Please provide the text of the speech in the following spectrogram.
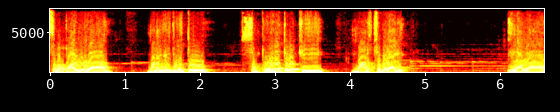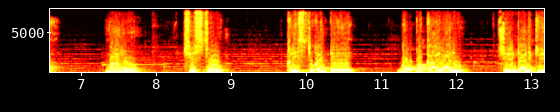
సమపాళ్ళుగా మనం ఎదుగుతూ సంపూర్ణతలోకి మార్చబడాలి. ఇలాగా మనము చేస్తూ క్రీస్తు కంటే గొప్ప కార్యాలు చేయటానికి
